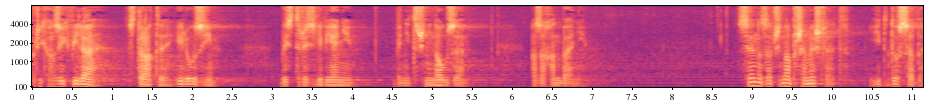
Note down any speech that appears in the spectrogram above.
Przychodzi chwilę straty iluzji, wystryzliwieni, wnitřní nouze a zahanbeni. Syn zaczyna przemyśleć, id do sebe.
